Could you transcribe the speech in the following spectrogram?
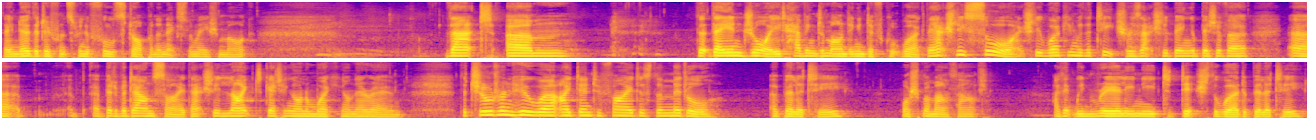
They know the difference between a full stop and an exclamation mark. That um, that they enjoyed having demanding and difficult work. They actually saw actually working with a teacher as actually being a bit of a uh, a, a bit of a downside. They actually liked getting on and working on their own. The children who were identified as the middle ability, wash my mouth out. I think we really need to ditch the word ability.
